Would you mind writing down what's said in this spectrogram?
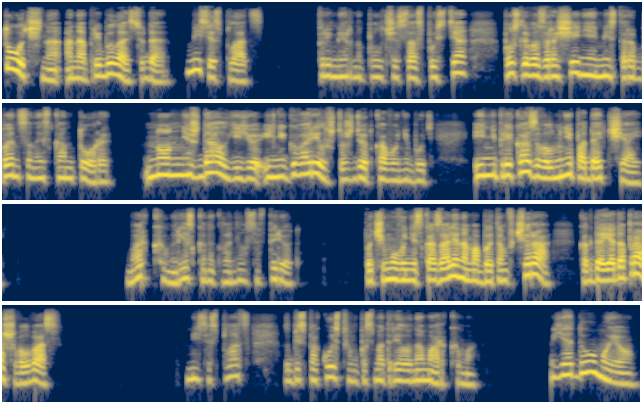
точно она прибыла сюда, миссис Плац? примерно полчаса спустя после возвращения мистера Бенсона из конторы. Но он не ждал ее и не говорил, что ждет кого-нибудь, и не приказывал мне подать чай. Маркхэм резко наклонился вперед. «Почему вы не сказали нам об этом вчера, когда я допрашивал вас?» Миссис Плац с беспокойством посмотрела на Маркхэма. «Я думаю»,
